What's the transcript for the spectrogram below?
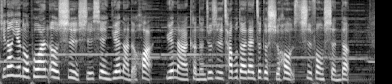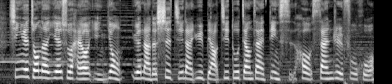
提到耶罗波安二世实现约拿的话，约拿可能就是差不多在这个时候侍奉神的。新约中呢，耶稣还有引用约拿的事迹来预表基督将在定死后三日复活。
